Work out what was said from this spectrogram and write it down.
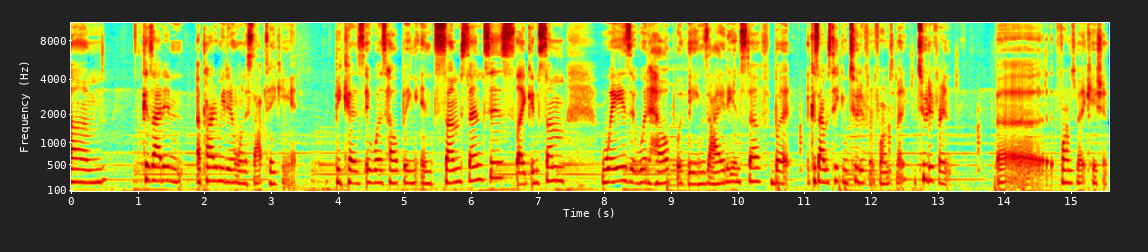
um, because I didn't, a part of me didn't want to stop taking it because it was helping in some senses, like in some ways it would help with the anxiety and stuff, but because I was taking two different forms of medic, two different uh, forms of medication.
